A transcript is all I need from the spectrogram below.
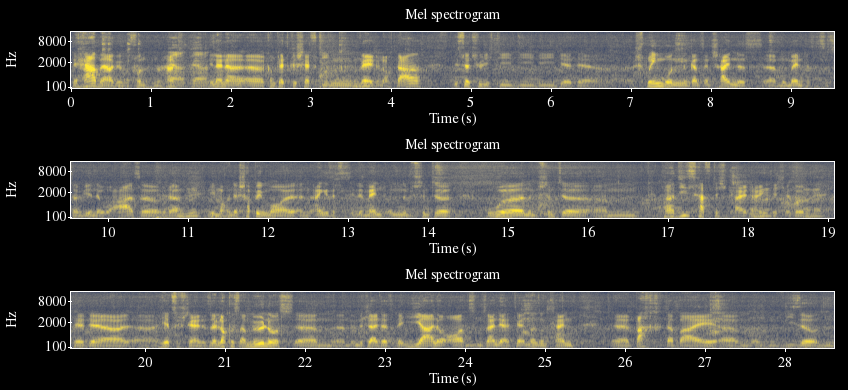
eine Herberge gefunden hat Ja, ja. in einer äh, komplett geschäftigen Welt. Und auch da ist natürlich die, die, die, der, der Springbrunnen ein ganz entscheidendes äh, Moment. Das ist sozusagen wie in der Oase oder eben auch in der Shopping Mall ein eingesetztes Element, um eine bestimmte Ruhe, eine bestimmte ähm, Paradieshaftigkeit eigentlich also der, der, äh, herzustellen. Also der Locus Amönus ähm, im Mittelalter ist der ideale Ort zum Sein. Der hat ja immer so einen kleinen äh, Bach dabei ähm, und eine Wiese und ein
